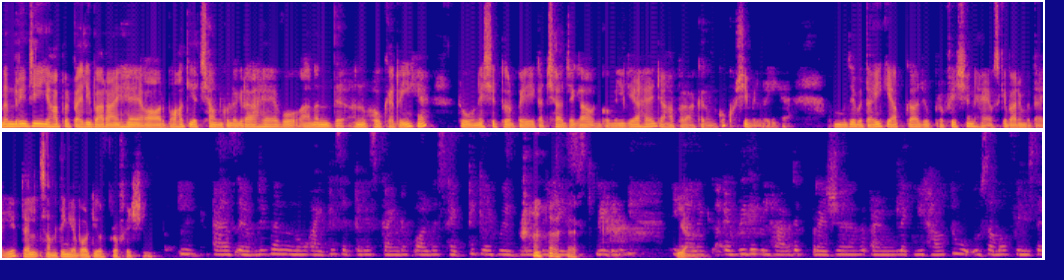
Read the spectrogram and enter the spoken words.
Nandini ji यहाँ पर पहली बार आए हैं और बहुत ही अच्छा उनको लग रहा है वो आनंद अनुभव कर रही हैं तो निश्चित तौर पे एक अच्छा जगह उनको मिल गया है जहाँ पर आकर उनको खुशी मिल रही है मुझे बताइए कि आपका जो प्रोफेशन है उसके बारे में बताइए tell something about your profession as everyone know, IT sector is kind of always hectic. Like we'll be leading. Yeah, Yeah. like uh, every day we'll have that pressure and like we have to somehow finish the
